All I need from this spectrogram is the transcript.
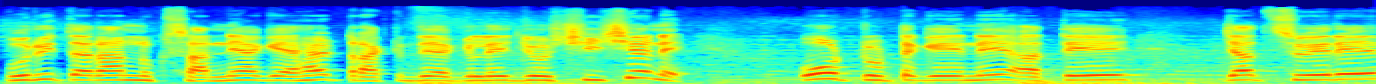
ਪੂਰੀ ਤਰ੍ਹਾਂ ਨੁਕਸਾਨਿਆ ਗਿਆ ਹੈ। ਟਰੱਕ ਦੇ ਅਗਲੇ ਜੋ ਸ਼ੀਸ਼ੇ ਨੇ, ਉਹ ਟੁੱਟ ਗਏ ਨੇ ਅਤੇ ਜਦ ਸਵੇਰੇ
